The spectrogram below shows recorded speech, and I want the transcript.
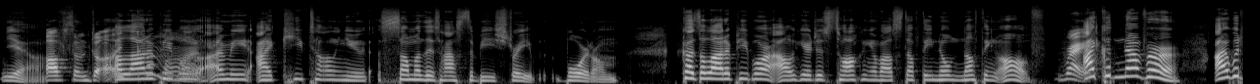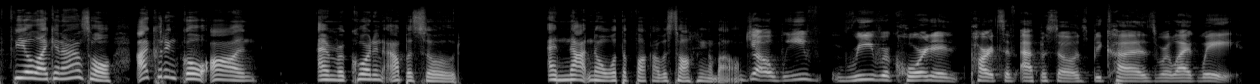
yeah. off some dog a lot of people i mean i keep telling you some of this has to be straight boredom because a lot of people are out here just talking about stuff they know nothing of. Right. I could never. I would feel like an asshole. I couldn't go on and record an episode and not know what the fuck i was talking about yo we've re-recorded parts of episodes because we're like wait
